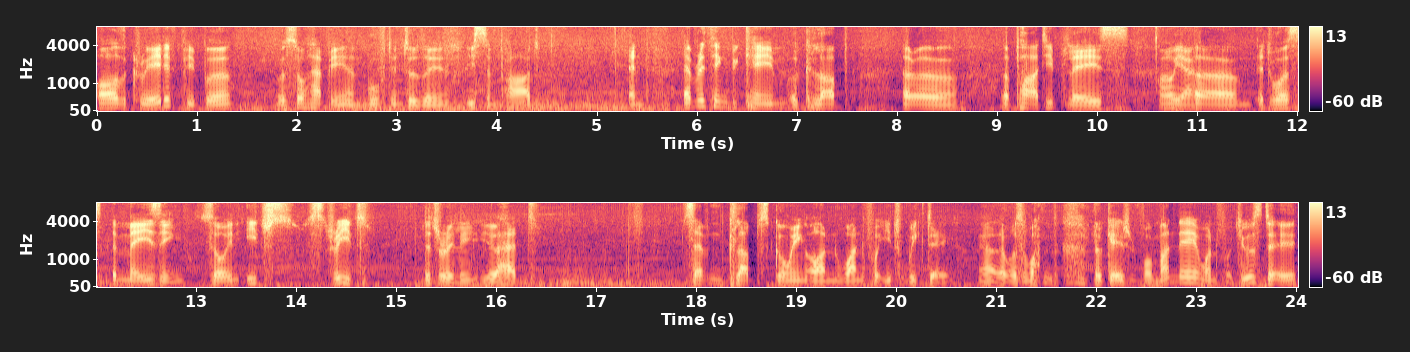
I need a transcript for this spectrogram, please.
all the creative people were so happy and moved into the eastern part, and everything became a club, uh, a party place, Oh yeah. um, it was amazing. So in each street, literally, you had seven clubs going on, one for each weekday. Yeah, there was one location for Monday, one for Tuesday,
